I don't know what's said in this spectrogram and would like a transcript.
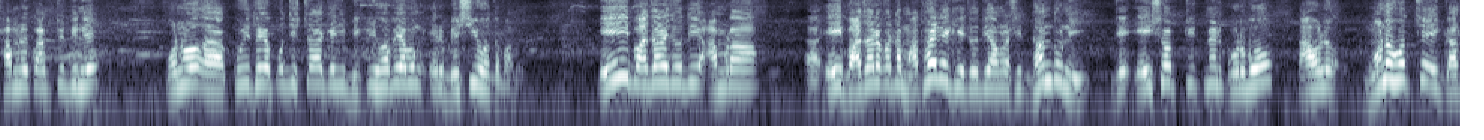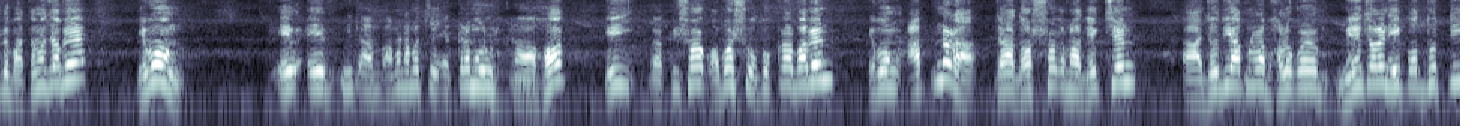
সামনের কয়েকটি দিনে পনেরো কুড়ি থেকে পঁচিশ টাকা কেজি বিক্রি হবে এবং এর বেশি হতে পারে। এই বাজারে যদি আমরা এই বাজারের কথা মাথায় রেখে যদি আমরা সিদ্ধান্ত নিই যে এই সব ট্রিটমেন্ট করব, তাহলে মনে হচ্ছে এই গাছকে বাঁচানো যাবে এবং আমার নাম হচ্ছে একরামুল হক। এই কৃষক অবশ্যই উপকার পাবেন এবং আপনারা যারা দর্শক আমরা দেখছেন যদি আপনারা ভালো করে মেনে চলেন এই পদ্ধতি,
